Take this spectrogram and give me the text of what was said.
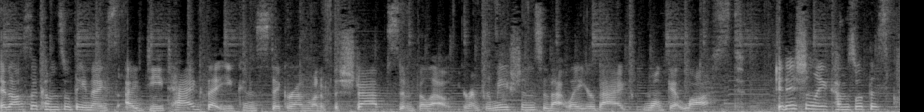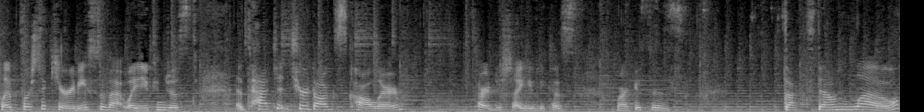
It also comes with a nice ID tag that you can stick around one of the straps and fill out your information so that way your bag won't get lost. Additionally, it comes with this clip for security so that way you can just attach it to your dog's collar. It's hard to show you because Marcus is ducked down low,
